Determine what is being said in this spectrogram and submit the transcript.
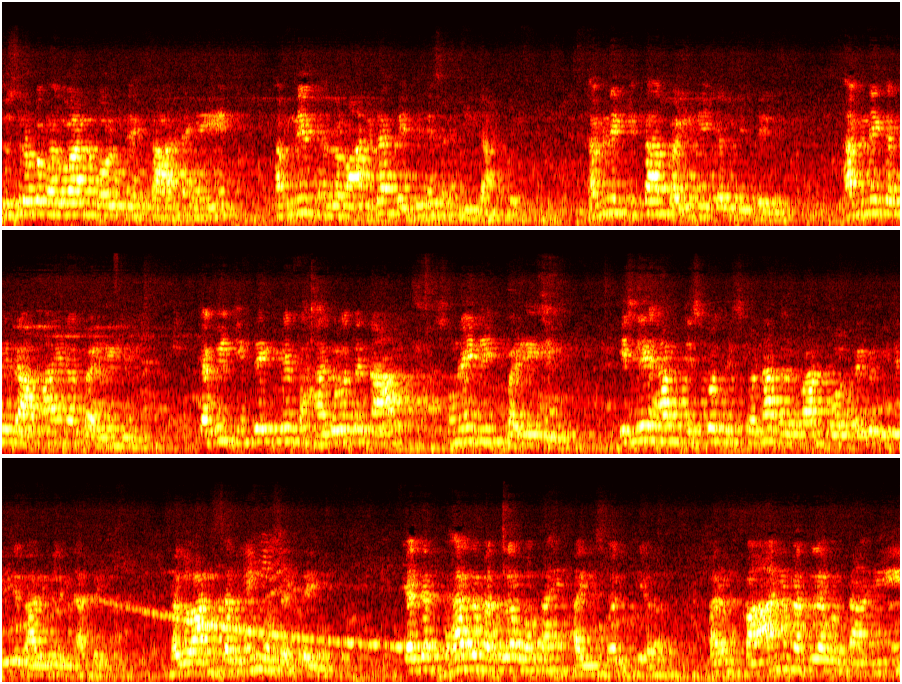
दूसरों को भगवान बोलते हैं कारण है, हमने भगवान का डेफिनेशन नहीं जानते। हमने गीता पढ़ी नहीं कभी ज़िंदगी हमने कभी रामायण पढ़ी नहीं। कभी ज़िंदगी में भागवत नाम सुने नहीं पड़े नहीं। इसलिए हम जिसको जिसको ना भगवान बोल करके पीछे पीछे भागने लग जाते हैं। भगवान सब नहीं हो सकते कहते भग मतलब होता है ऐश्वर्य, और पान मतलब होता है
